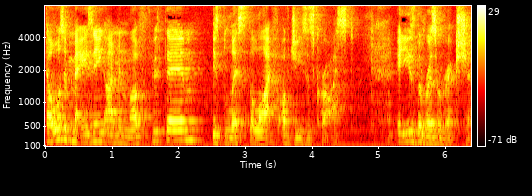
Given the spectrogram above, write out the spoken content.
That was amazing. I'm in love with them. Is blessed the life of Jesus Christ. It is the resurrection.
